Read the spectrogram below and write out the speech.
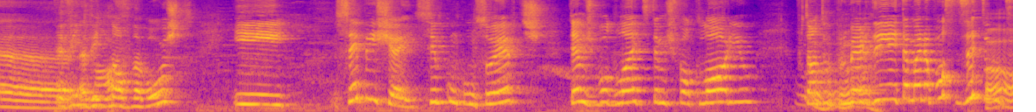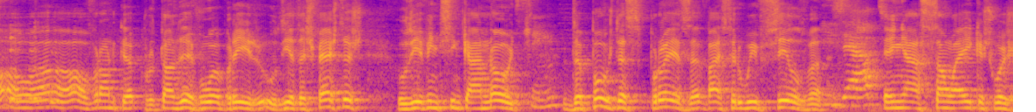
A a 29. 29 de agosto e sempre em cheio, sempre com concertos. Temos bolo de leite, temos folclório. Portanto, o primeiro dia e também não posso dizer tudo. oh, oh, oh, oh, Verónica, portanto, eu vou abrir o dia das festas, o dia 25 à noite. Sim. Depois da surpresa, vai ser o Ivo Silva Exato. em ação aí com as suas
